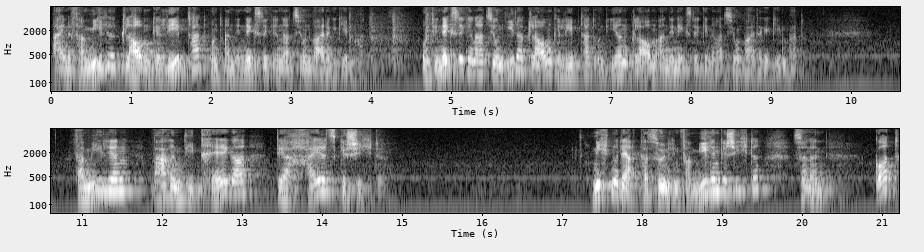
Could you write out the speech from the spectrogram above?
eine Familie Glauben gelebt hat und an die nächste Generation weitergegeben hat. Und die nächste Generation wieder Glauben gelebt hat und ihren Glauben an die nächste Generation weitergegeben hat. Familien waren die Träger der Heilsgeschichte. Nicht nur der persönlichen Familiengeschichte, sondern Gott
